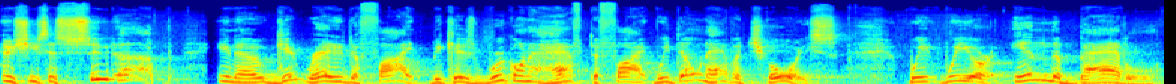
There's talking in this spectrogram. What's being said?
you know, she says, suit up. You know, get ready to fight because we're going to have to fight. We don't have a choice. We, we are in the battle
